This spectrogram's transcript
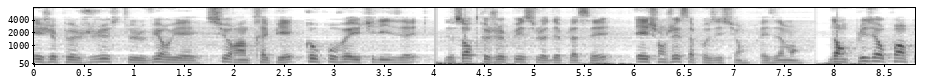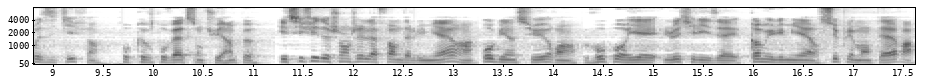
et je peux juste le verrouiller sur un trépied que vous pouvez utiliser de sorte que je puisse le déplacer et changer sa position aisément. Donc plusieurs points positifs pour que vous pouvez accentuer un peu. Il suffit de changer la forme de la lumière ou bien sûr vous pourriez l'utiliser comme une lumière supplémentaire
